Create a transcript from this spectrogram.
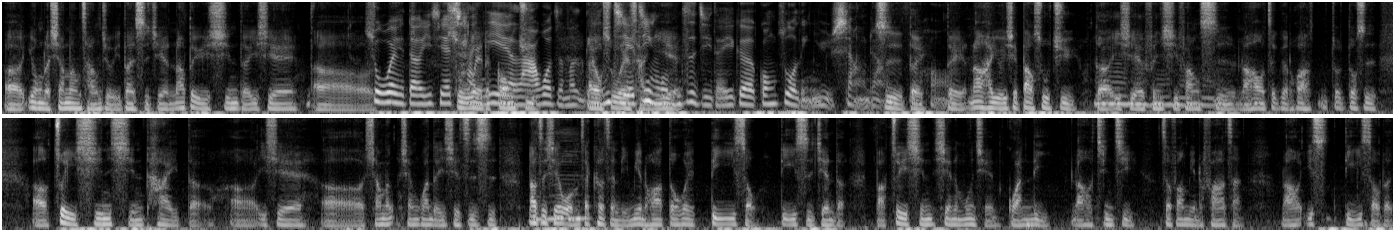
呃用了相当长久一段。时间，那对于新的一些呃数位的一些产业啦，或怎么连接进我们自己的一个工作领域上，这样是对对。那还有一些大数据的一些分析方式，然后这个的话都都是呃最新形态的呃一些呃相当相关的一些知识。那这些我们在课程里面的话，都会第一手第一时间的把最新现在目前管理。然后经济这方面的发展，然后一第一手的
